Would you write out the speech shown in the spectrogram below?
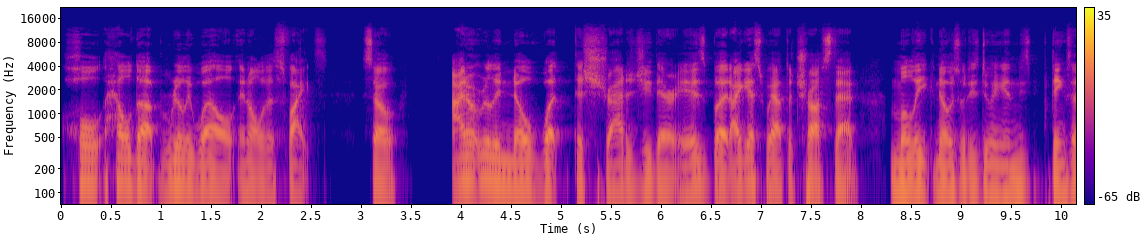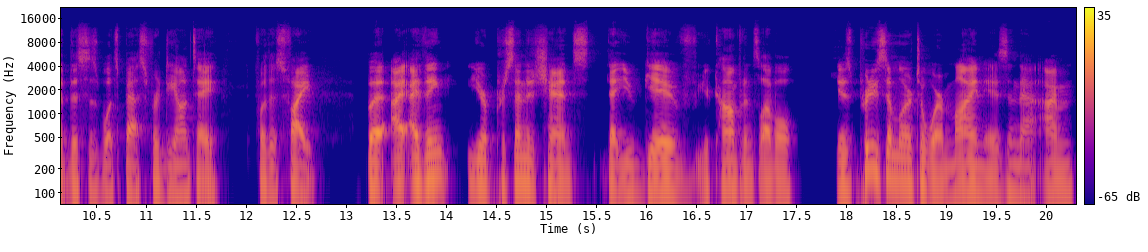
hold, held up really well in all of his fights. So I don't really know what the strategy there is, but I guess we have to trust that Malik knows what he's doing and he thinks that this is what's best for Deontay for this fight. But I, I think your percentage chance that you give your confidence level is pretty similar to where mine is, in that I'm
